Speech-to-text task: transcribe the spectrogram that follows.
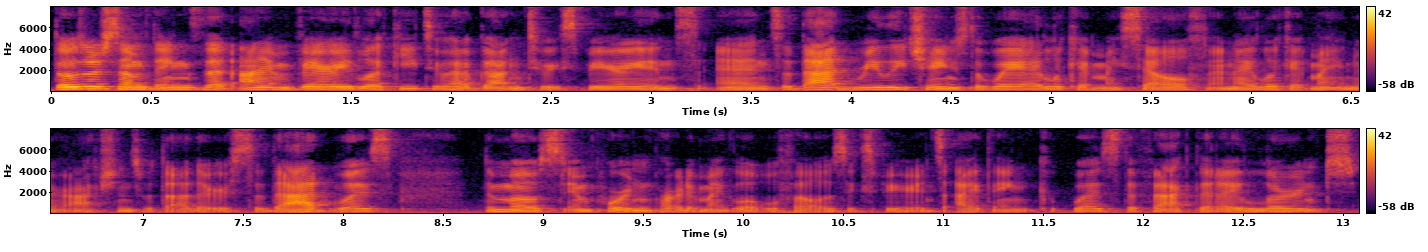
those are some things that I am very lucky to have gotten to experience. And so that really changed the way I look at myself and I look at my interactions with others. So that was the most important part of my Global Fellows experience, I think, was the fact that I learned.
